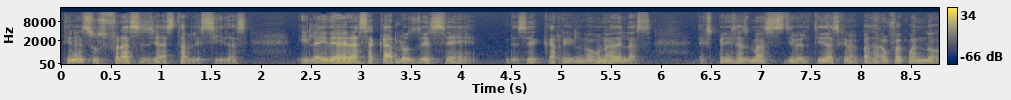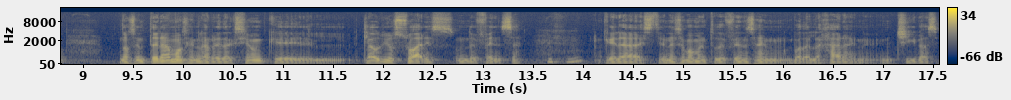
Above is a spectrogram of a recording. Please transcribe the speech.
Tienen sus frases ya establecidas y la idea era sacarlos de ese, de ese carril. ¿no? Una de las experiencias más divertidas que me pasaron fue cuando nos enteramos en la redacción que Claudio Suárez, un defensa, que era este, en ese momento defensa en Guadalajara, en, Chivas,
